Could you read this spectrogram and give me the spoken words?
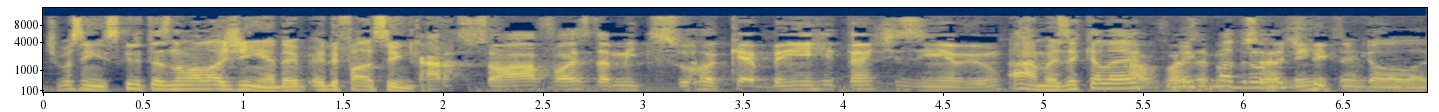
Tipo assim, escritas numa lojinha. Daí ele fala assim. Cara, só a voz da Mitsuha que é bem irritantezinha, viu? Ah, mas aquela é A voz meio que da padrão é Netflix, aquela,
